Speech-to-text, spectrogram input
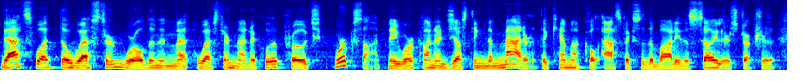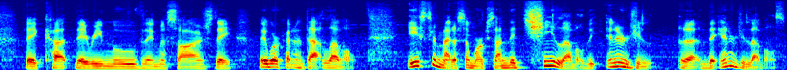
That's what the Western world and the Western medical approach works on. They work on adjusting the matter, the chemical aspects of the body, the cellular structure. They cut, they remove, they massage, they, they work on at that level. Eastern medicine works on the chi level, the energy, uh, the energy levels.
